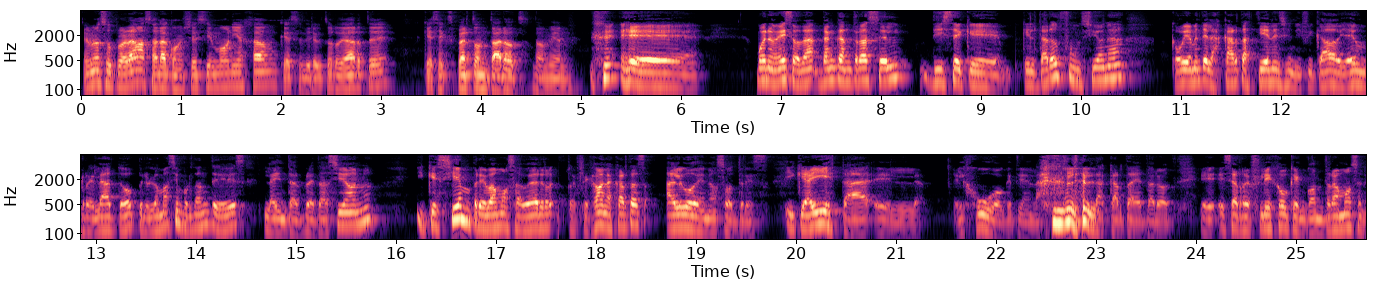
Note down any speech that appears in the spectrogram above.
En uno de sus programas habla con Jesse Moniaham, que es el director de arte, que es experto en tarot también. Eh, bueno, eso, Duncan Trussell dice que, que el tarot funciona, que obviamente las cartas tienen significado y hay un relato, pero lo más importante es la interpretación y que siempre vamos a ver reflejado en las cartas algo de nosotros. Y que ahí está el, el jugo que tienen la- las cartas de tarot, eh, ese reflejo que encontramos en,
